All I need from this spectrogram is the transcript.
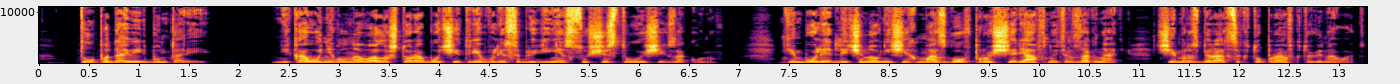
– тупо давить бунтарей. Никого не волновало, что рабочие требовали соблюдения существующих законов. Тем более для чиновничьих мозгов проще рявкнуть разогнать, чем разбираться, кто прав, кто виноват.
